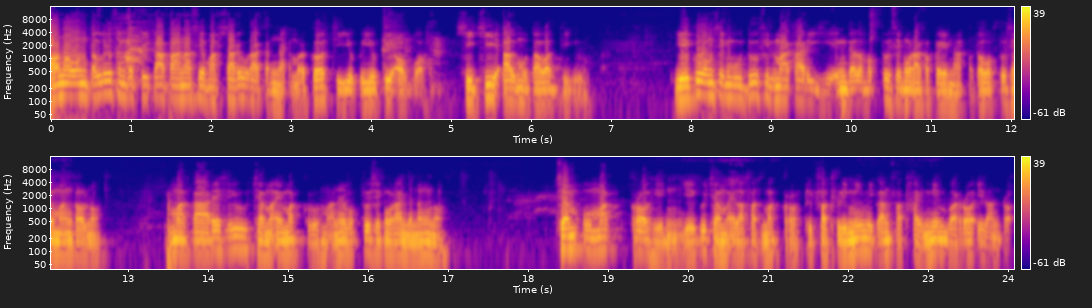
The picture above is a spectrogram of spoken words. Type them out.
Ana wong telu sing ketika panase mahsyar ora kena mergo diyupi-yupi Allah. Siji al mutawaddi. Yaiku wong sing wudu fil makarihi ing dalam wektu sing ora kepenak atau wektu sing mangkalno. Makarih iku jamake makruh, maknane wektu sing ora nyenengno. Jam umak rohin, yaiku jamake lafat makroh bi fathil mim kan fathai mim warra ilan roh.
